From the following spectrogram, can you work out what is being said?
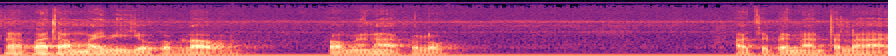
ถ้าพระธรรมไม่มีอยู่กับเรา ก็ไม่น่าเคารพอาจจะเป็นอันตราย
